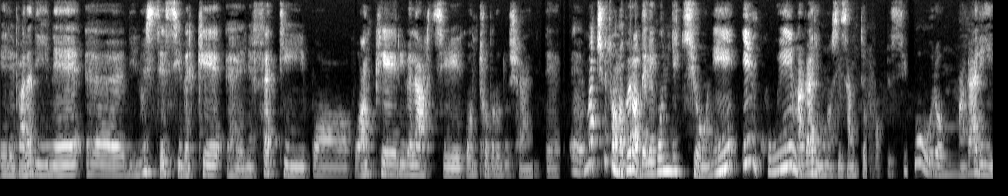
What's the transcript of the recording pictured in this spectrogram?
e le paladine eh, di noi stessi perché eh, in effetti può, può, anche rivelarsi controproducente. Eh, ma ci sono però delle condizioni in cui magari uno si sente un po' più sicuro, magari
